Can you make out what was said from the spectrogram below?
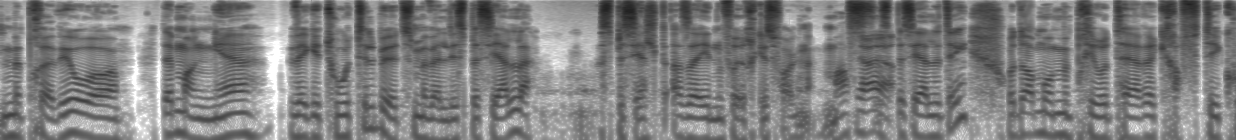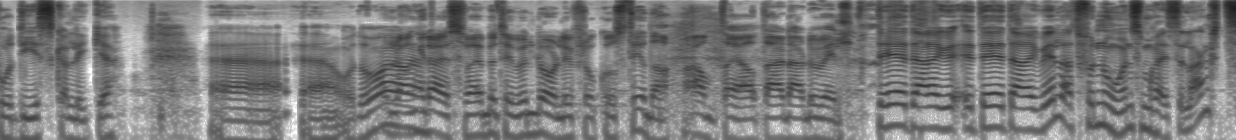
vi prøver jo å Det er mange VG2-tilbud som er veldig spesielle. Spesielt altså innenfor yrkesfagene. Masse ja, ja. spesielle ting. Og da må vi prioritere kraftig hvor de skal ligge. Eh, eh, og da, Lang reisevei betyr vel dårlig frokosttid, da? Antar jeg at det er der du vil? Det er der jeg, det er der jeg vil. At for noen som reiser langt,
